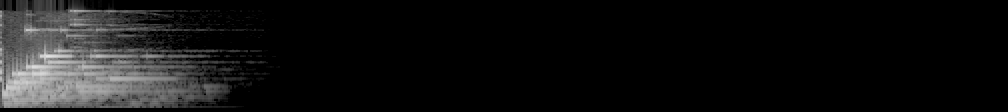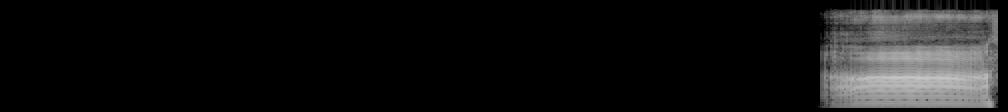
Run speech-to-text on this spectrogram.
ああ。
